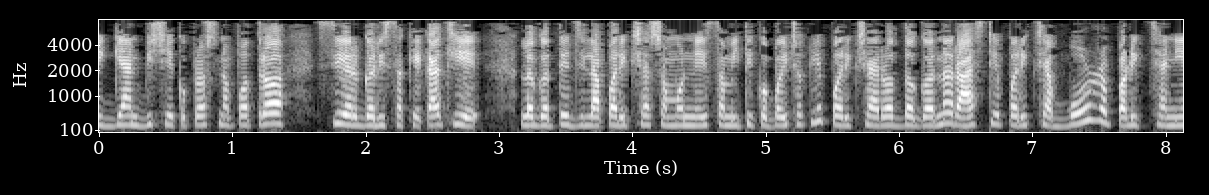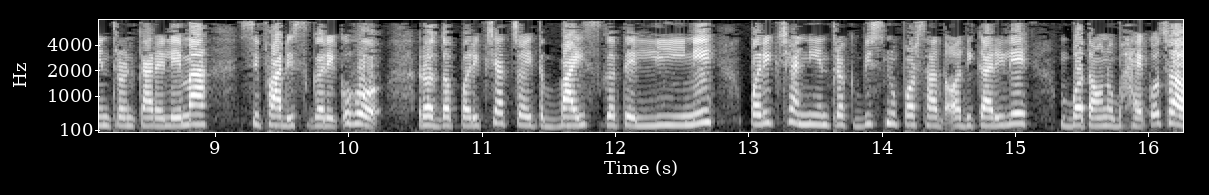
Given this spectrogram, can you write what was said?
विज्ञान विषयको प्रश्नपत्र शेयर गरिसकेका थिए। लगत्तै जिल्ला परीक्षा समन्वय समितिको बैठकले परीक्षा रद्द गर्न राष्ट्रिय परीक्षा बोर्ड र परीक्षा नियन्त्रण कार्यालयमा सिफारिश गरेको हो। रद्द परीक्षा चैत बाइस गते लिइने परीक्षा नियन्त्रक विष्णु प्रसाद अधिकारीले बताउनु भएको छ।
